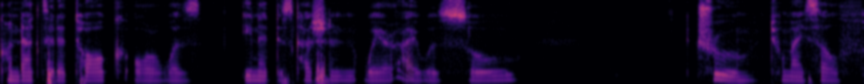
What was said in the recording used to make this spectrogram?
conducted a talk or was in a discussion where I was so true to myself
